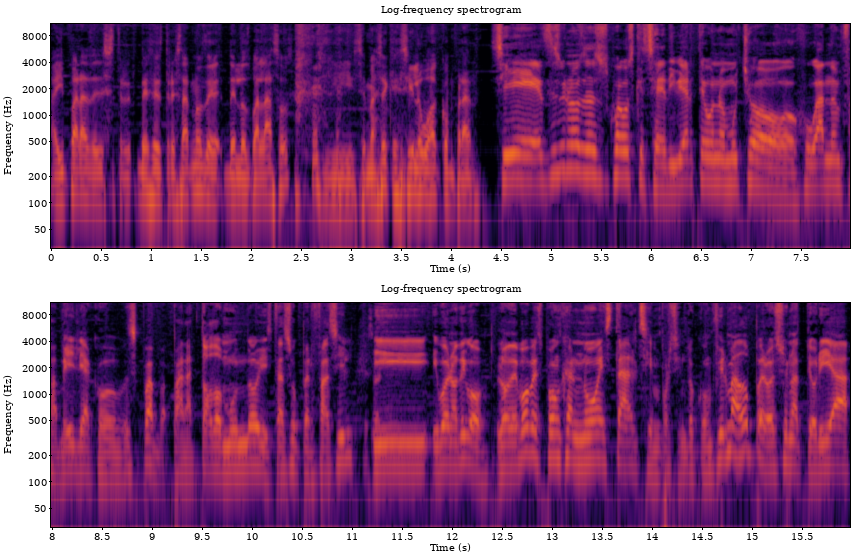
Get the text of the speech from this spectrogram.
Ahí para desestre- desestresarnos de, de los balazos. Y se me hace que sí lo voy a comprar. Sí, este es uno de esos juegos que se divierte uno mucho jugando en familia, es pa- para todo mundo y está súper fácil. Y, y bueno, digo, lo de Bob Esponja no está al 100% confirmado, pero es una teoría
